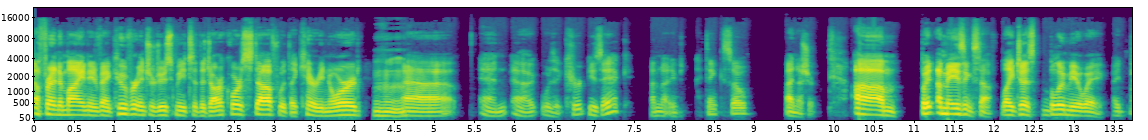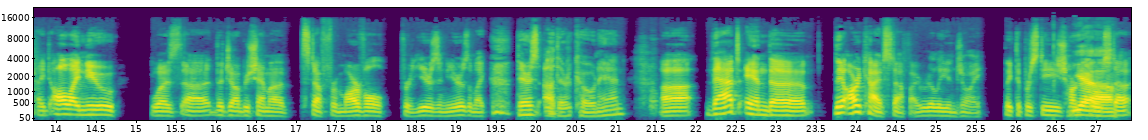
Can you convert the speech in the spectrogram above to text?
a friend of mine in Vancouver introduced me to the Dark Horse stuff with like Cary Nord, hmm uh, and uh, was it Kurt Busiek? I'm not even. I think so. I'm not sure. Um, but amazing stuff. Like just blew me away. I, I all I knew was uh, the John Buscema stuff from Marvel for years and years. I'm like, there's other Conan. Uh, that and the the archive stuff I really enjoy, like the prestige hardcore Yeah. stuff,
